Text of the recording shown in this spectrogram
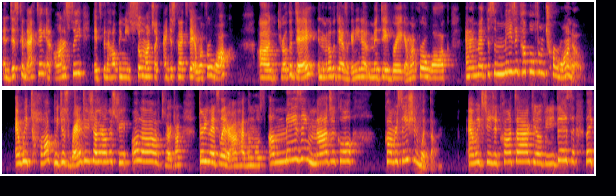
and disconnecting. And honestly, it's been helping me so much. Like I disconnected today. I went for a walk uh, throughout the day. In the middle of the day, I was like, I need a midday break. I went for a walk and I met this amazing couple from Toronto. And we talked, we just ran into each other on the street. Hola, started talking. 30 minutes later, I had the most amazing, magical conversation with them. And we exchanged a contact, you know, if you need this, like,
